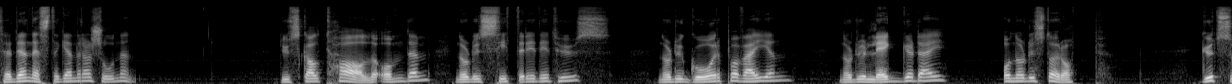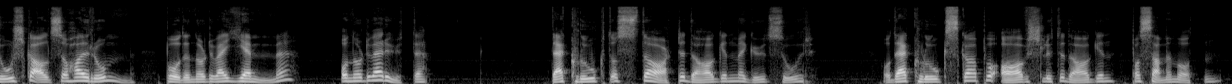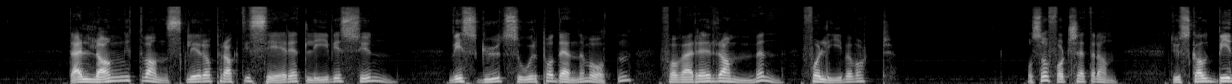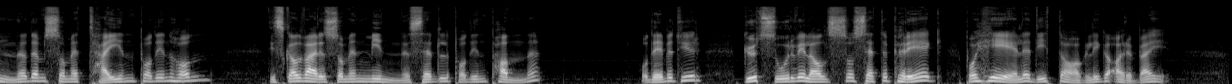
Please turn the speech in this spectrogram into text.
til den neste generasjonen. Du skal tale om dem når du sitter i ditt hus, når du går på veien, når du legger deg, og når du står opp. Guds ord skal altså ha rom både når du er hjemme og når du er ute. Det er klokt å starte dagen med Guds ord og det er klokskap å avslutte dagen på samme måten. Det er langt vanskeligere å praktisere et liv i synd hvis Guds ord på denne måten får være rammen for livet vårt. Og så fortsetter han, du skal binde dem som et tegn på din hånd, de skal være som en minneseddel på din panne. Og det betyr, Guds ord vil altså sette preg på hele ditt daglige arbeid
